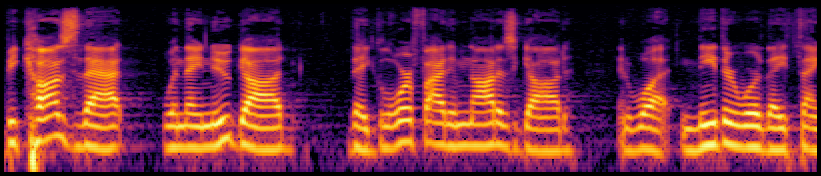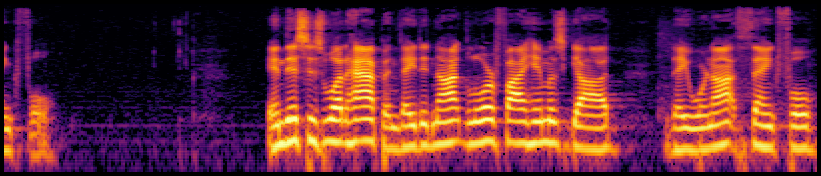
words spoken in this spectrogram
because that, when they knew God, they glorified him not as God, and what? Neither were they thankful. And this is what happened. They did not glorify him as God, they were not thankful,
